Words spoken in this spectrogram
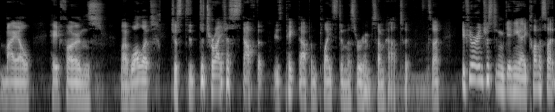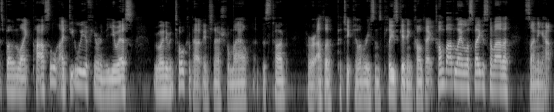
mail, headphones, my wallet, just detritus stuff that is picked up and placed in this room somehow too. So, if you're interested in getting a Connor Bone like parcel, ideally if you're in the US, we won't even talk about international mail at this time. For other particular reasons, please get in contact. Tom Barbalet in Las Vegas, Nevada, signing out.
